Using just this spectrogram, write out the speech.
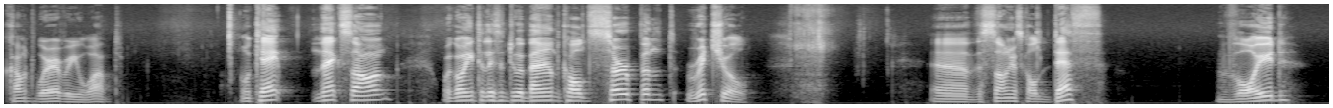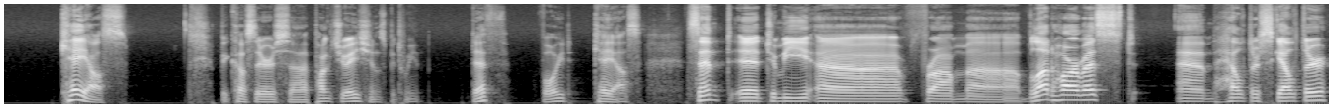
comment wherever you want. Okay, next song. We're going to listen to a band called Serpent Ritual. Uh, the song is called Death, Void, Chaos, because there's uh, punctuations between Death, Void, Chaos. Sent uh, to me uh, from uh, Blood Harvest and Helter Skelter.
